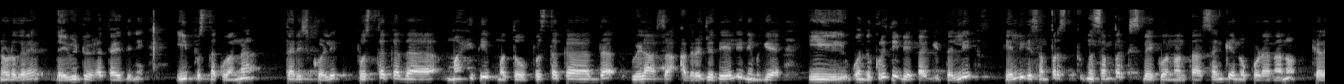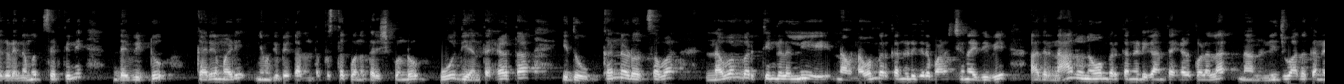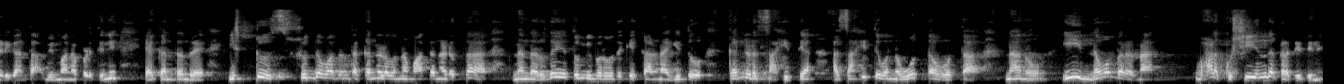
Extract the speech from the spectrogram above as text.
ನೋಡುಗರೆ, ದಯವಿಟ್ಟು ಹೇಳ್ತಾ ಇದ್ದೀನಿ. ಈ ಪುಸ್ತಕವನ್ನ ತರಿಸ್ಕೊಳ್ಳಿ. ಪುಸ್ತಕದ ಮಾಹಿತಿ ಮತ್ತು ಪುಸ್ತಕದ ವಿಳಾಸ ಅದರ ಜೊತೆಯಲ್ಲಿ ನಿಮಗೆ ಈ ಒಂದು ಕೃತಿ ಬೇಕಾಗಿದ್ದಲ್ಲಿ ಎಲ್ಲಿಗೆ ಸಂಪರ್ಕ, ಸಂಪರ್ಕಿಸಬೇಕು ಅನ್ನುವಂಥ ಸಂಖ್ಯೆಯನ್ನು ಕೂಡ ನಾನು ಕೆಳಗಡೆ ನಮೂದಿಸಿರ್ತೀನಿ. ದಯವಿಟ್ಟು ಕರೆ ಮಾಡಿ, ನಿಮಗೆ ಬೇಕಾದಂಥ ಪುಸ್ತಕವನ್ನು ತರಿಸಿಕೊಂಡು ಓದಿ ಅಂತ ಹೇಳ್ತಾ, ಇದು ಕನ್ನಡೋತ್ಸವ. ನವೆಂಬರ್ ತಿಂಗಳಲ್ಲಿ, ನಾವು ನವೆಂಬರ್ ಕನ್ನಡಿಗರೇ ಬಹಳಷ್ಟು ಜನ ಇದ್ದೀವಿ, ಆದ್ರೆ ನಾನು ನವೆಂಬರ್ ಕನ್ನಡಿಗ ಅಂತ ಹೇಳ್ಕೊಳ್ಳಲ್ಲ, ನಾನು ನಿಜವಾದ ಕನ್ನಡಿಗ ಅಂತ ಅಭಿಮಾನ ಪಡ್ತೀನಿ. ಯಾಕಂತಂದ್ರೆ, ಇಷ್ಟು ಶುದ್ಧವಾದಂಥ ಕನ್ನಡವನ್ನು ಮಾತನಾಡುತ್ತಾ, ನನ್ನ ಹೃದಯ ತುಂಬಿ ಬರುವುದಕ್ಕೆ ಕಾರಣ ಆಗಿದ್ದು ಕನ್ನಡ ಸಾಹಿತ್ಯ. ಆ ಸಾಹಿತ್ಯವನ್ನು ಓದ್ತಾ ಓದ್ತಾ, ನಾನು ಈ ನವೆಂಬರ್ ಅನ್ನ ಬಹಳ ಖುಷಿಯಿಂದ ಕಳೆದಿದ್ದೀನಿ.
